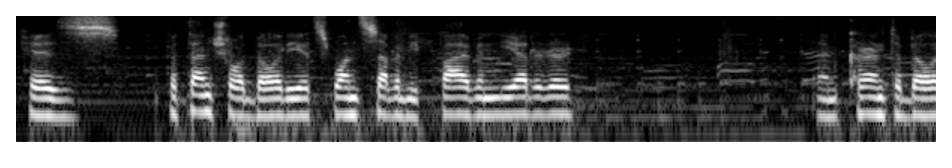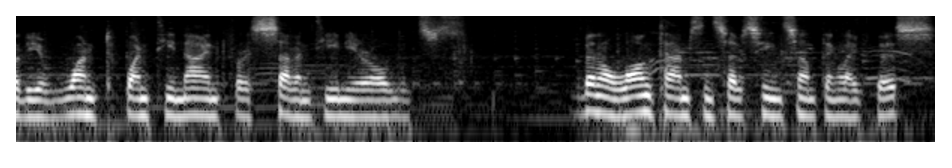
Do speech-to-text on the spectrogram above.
his potential ability, it's 175 in the editor. And current ability of 129 for a 17 year old. It's been a long time since I've seen something like this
